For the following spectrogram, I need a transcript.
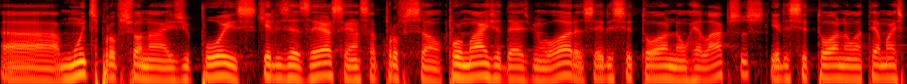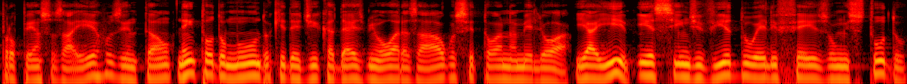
há muitos profissionais, depois que eles exercem essa profissão por mais de 10 mil horas, eles se tornam relapsos, eles se tornam até mais propensos a erros, então nem todo mundo que dedica 10 mil horas a algo se torna melhor. E aí, esse indivíduo ele fez um estudo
